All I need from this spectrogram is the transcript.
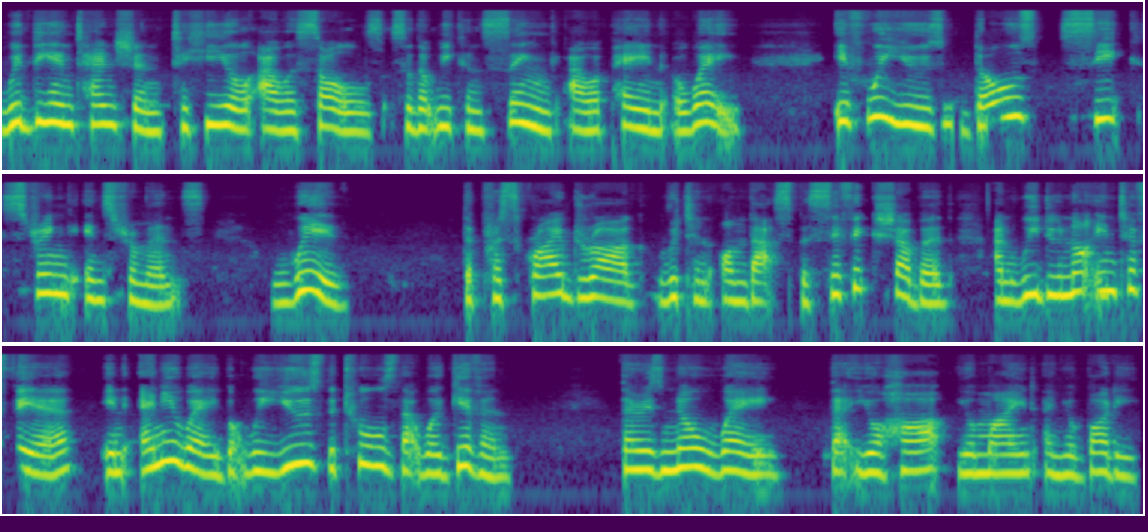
with the intention to heal our souls so that we can sing our pain away. If we use those Sikh string instruments with the prescribed rag written on that specific Shabad, and we do not interfere in any way, but we use the tools that were given, there is no way that your heart, your mind, and your body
